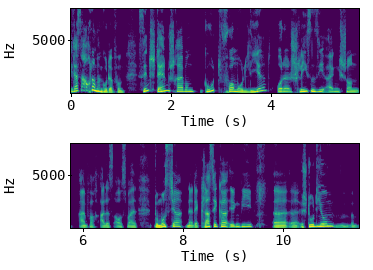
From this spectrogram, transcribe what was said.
Das ist auch nochmal ein guter Punkt. Sind Stellenbeschreibungen gut formuliert oder schließen sie eigentlich schon einfach alles aus? Weil du musst ja, ne, der Klassiker irgendwie, äh, äh Studium,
